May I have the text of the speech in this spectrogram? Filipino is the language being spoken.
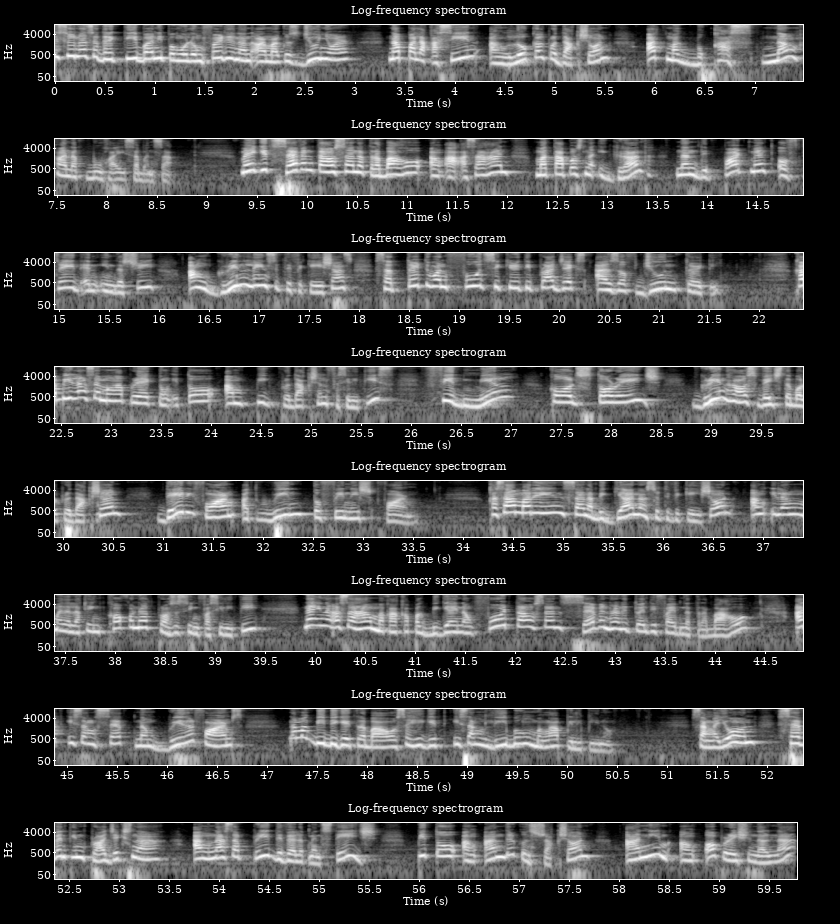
Alinsunod sa direktiba ni Pangulong Ferdinand R. Marcos Jr. na palakasin ang local production at magbukas ng hanap buhay sa bansa. Mahigit 7,000 na trabaho ang aasahan matapos na i-grant ng Department of Trade and Industry ang Green Lane certifications sa 31 food security projects as of June 30. Kabilang sa mga proyektong ito ang pig production facilities, feed mill, cold storage, greenhouse vegetable production, dairy farm at wind-to-finish farm. Kasama rin sa nabigyan ng certification ang ilang malalaking coconut processing facility na inaasahang makakapagbigay ng 4,725 na trabaho at isang set ng breeder farms na magbibigay trabaho sa higit isang libong mga Pilipino. Sa ngayon, 17 projects na ang nasa pre-development stage, pito ang under construction, anim ang operational na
